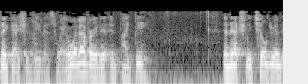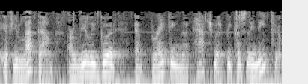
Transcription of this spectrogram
think I should be this way, or whatever it, it might be. And actually, children, if you let them, are really good at breaking the attachment because they need to.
